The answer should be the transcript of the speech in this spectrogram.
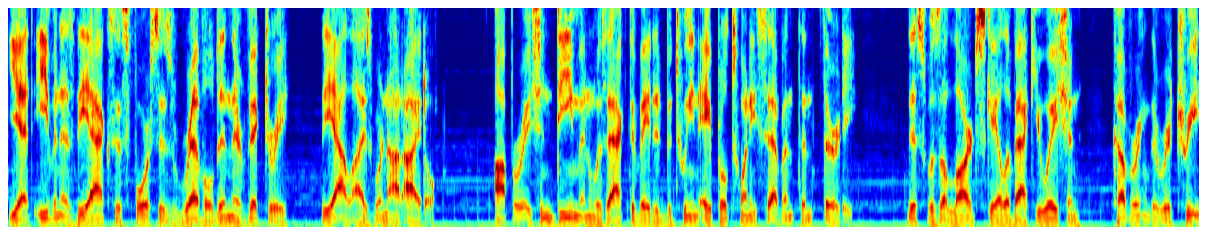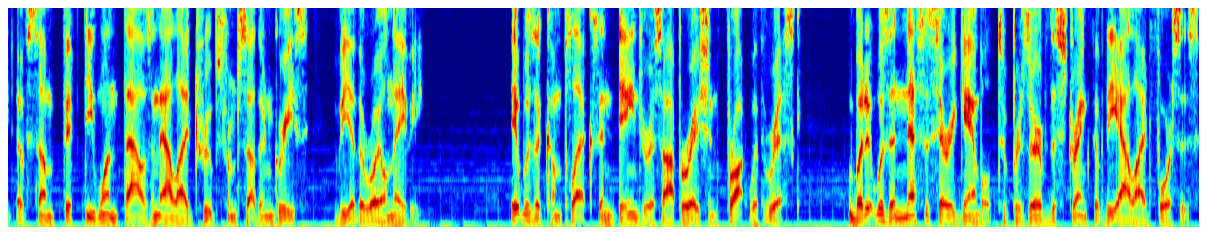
Yet, even as the Axis forces reveled in their victory, the Allies were not idle. Operation Demon was activated between April 27th and 30. This was a large-scale evacuation, covering the retreat of some 51,000 Allied troops from southern Greece via the Royal Navy. It was a complex and dangerous operation fraught with risk, but it was a necessary gamble to preserve the strength of the Allied forces.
